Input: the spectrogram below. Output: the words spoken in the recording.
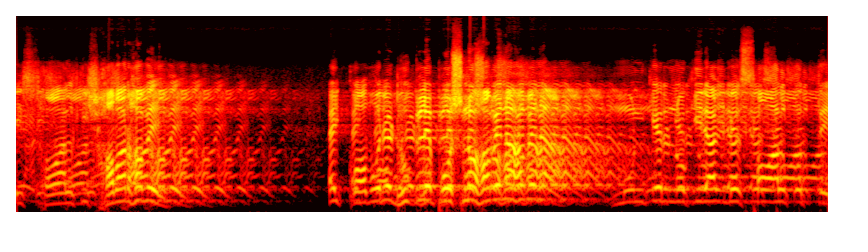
এই সওয়াল কি সবার হবে? এই কবরে ঢুকলে প্রশ্ন হবে না হবে না? মুনকের নকির আসবে সওয়াল করতে।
